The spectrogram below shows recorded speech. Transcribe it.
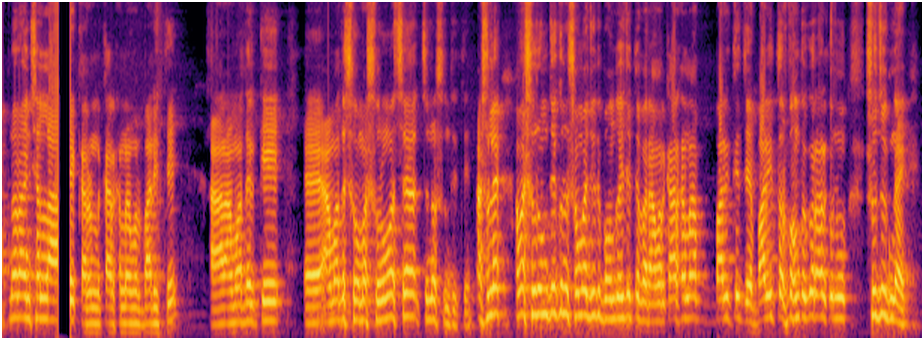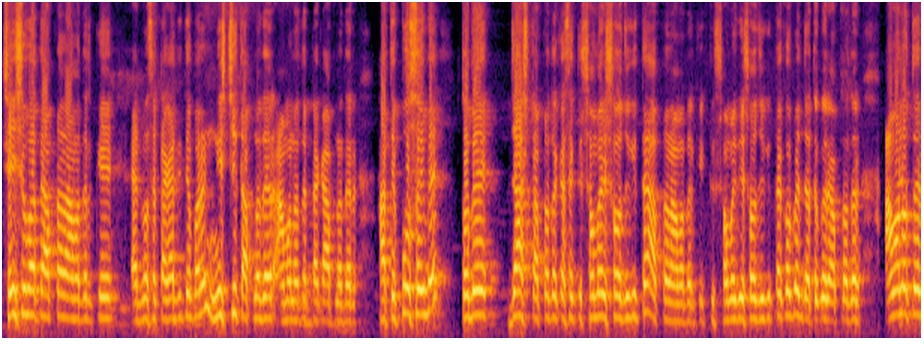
আপনারা ইনশাল্লাহ কারণ কারখানা আমার বাড়িতে। আর আমাদেরকে আমাদের আমার শোরুম আছে চুনসুন্দিতে আসলে আমার শোরুম যে কোনো সময় যদি বন্ধ হয়ে যেতে পারে, আমার কারখানা বাড়িতে যে বাড়ি তো বন্ধ করার কোনো সুযোগ নাই, সেই সুবাদে আপনারা আমাদেরকে অ্যাডভান্সের টাকা দিতে পারেন। নিশ্চিত আপনাদের আমানতের টাকা আপনাদের হাতে পৌঁছাইবে। তবে জাস্ট আপনাদের কাছে একটু সময়ের সহযোগিতা, আপনারা আমাদেরকে একটু সময় দিয়ে সহযোগিতা করবেন, যাতে করে আপনাদের আমানতের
